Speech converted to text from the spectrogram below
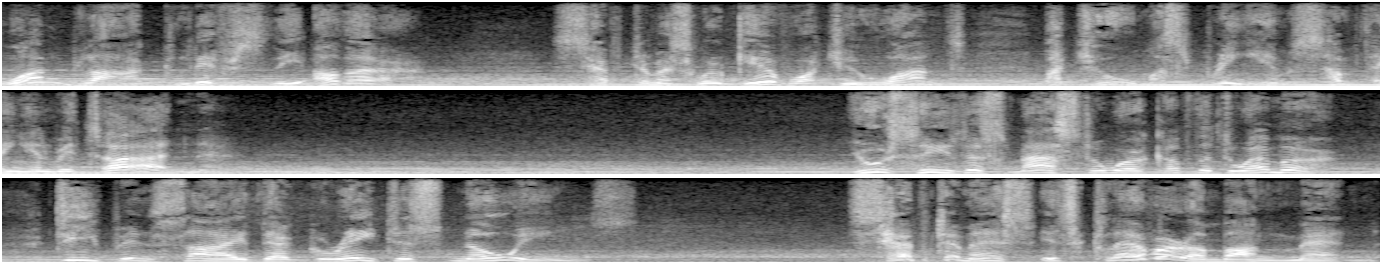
One block lifts the other. Septimus will give what you want, but you must bring him something in return. You see this masterwork of the Dwemer, deep inside their greatest knowings. Septimus is clever among men,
